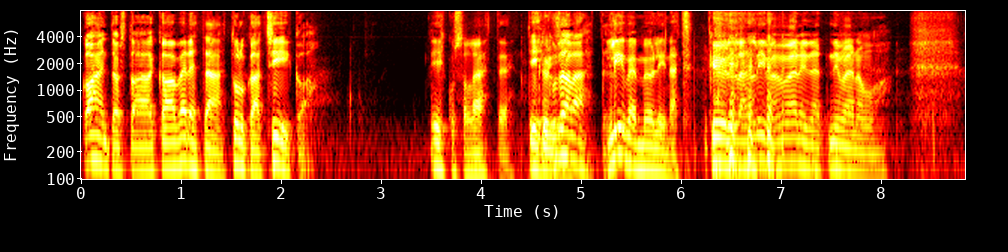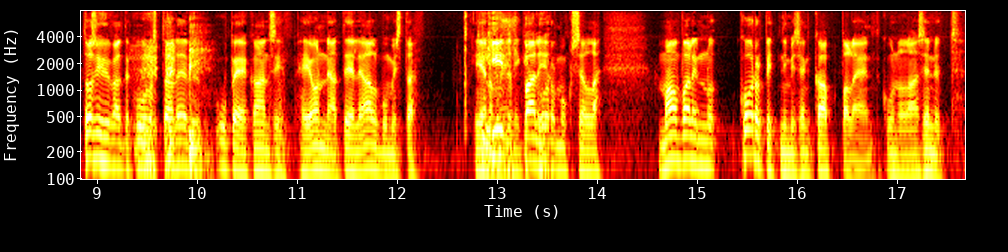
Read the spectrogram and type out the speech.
12 aikaa vedetään. Tulkaa tsiikaa. Ihkussa lähtee. Ihkussa Kyllä. lähtee. Live-mölinät. Kyllä, live välineet nimenomaan. Tosi hyvältä kuulostaa levy, upea kansi. Hei onnea teille albumista. Hieno Kiitos paljon. Kormuksella. Mä oon valinnut Korpit-nimisen kappaleen. Kuunnellaan se nyt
